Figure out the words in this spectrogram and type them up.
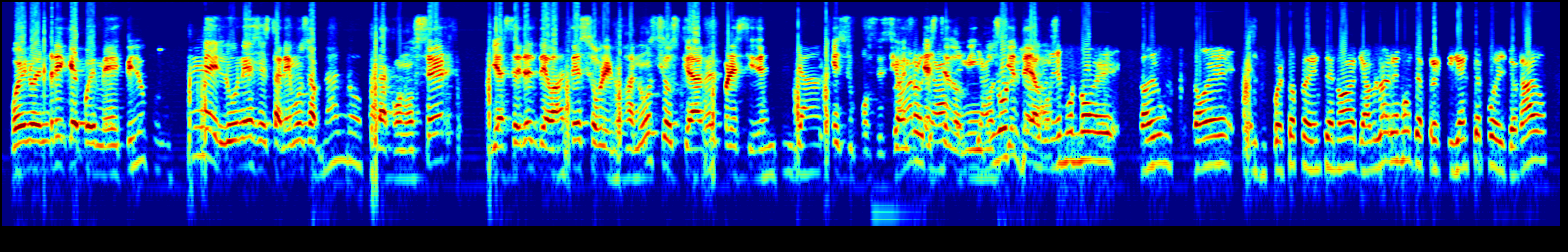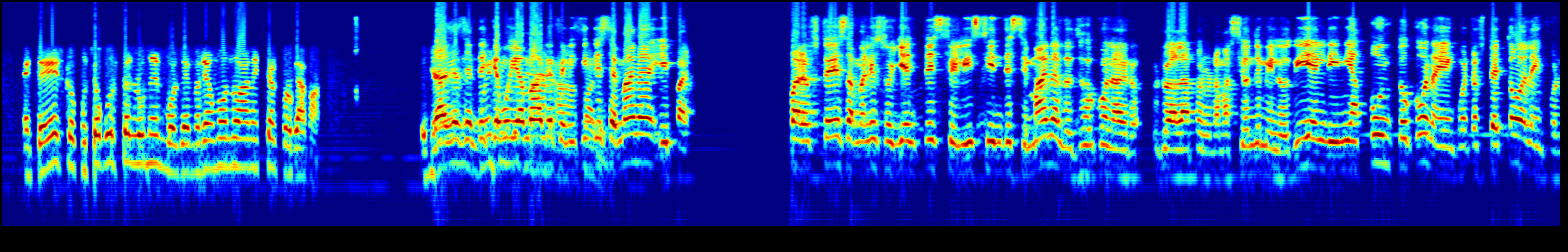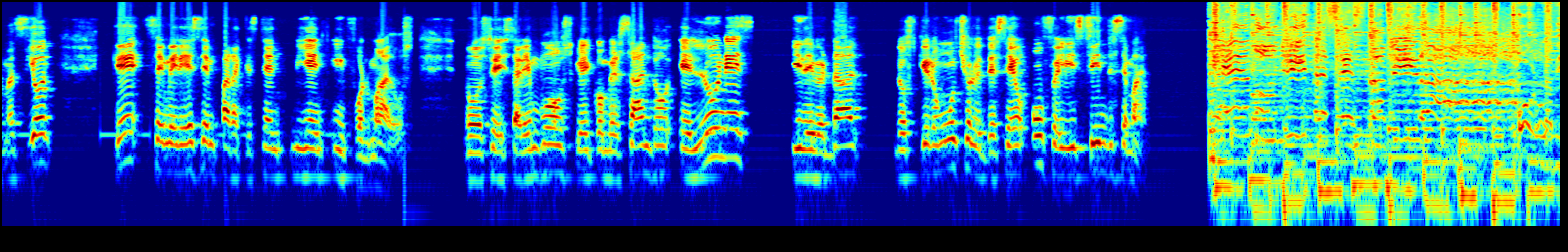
Bueno, Enrique, pues me despido con usted. El lunes estaremos hablando para conocer y hacer el debate sobre los anuncios que haga el presidente ya en su posesión este domingo 7 de agosto. No de, no, no el supuesto presidente, no, ya hablaremos de presidente posicionado. Entonces, con mucho gusto el lunes volveremos nuevamente al programa. Gracias, Enrique, muy amable. Feliz fin de semana y para para ustedes, amables oyentes, feliz fin de semana. Los dejo con la, la programación de Melodía en línea.com. Ahí encuentra usted toda la información que se merecen para que estén bien informados. Nos estaremos eh, conversando el lunes y de verdad los quiero mucho. Les deseo un feliz fin de semana.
